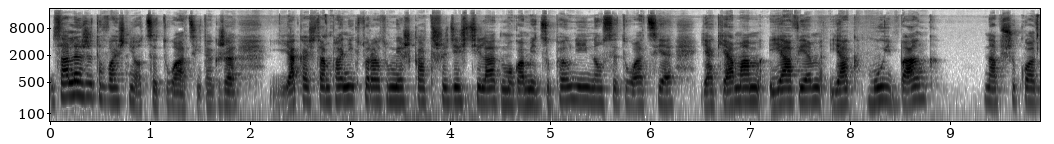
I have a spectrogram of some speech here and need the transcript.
zależy to właśnie od sytuacji. Także jakaś tam pani, która tu mieszka 30 lat, mogła mieć zupełnie inną sytuację, jak ja mam. Ja wiem, jak mój bank na przykład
